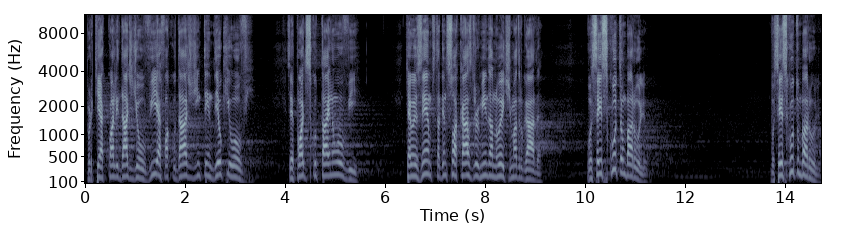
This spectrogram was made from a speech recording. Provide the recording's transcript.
Porque a qualidade de ouvir é a faculdade de entender o que ouve. Você pode escutar e não ouvir. Quer um exemplo? Você está dentro da sua casa dormindo à noite, de madrugada. Você escuta um barulho. Você escuta um barulho.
